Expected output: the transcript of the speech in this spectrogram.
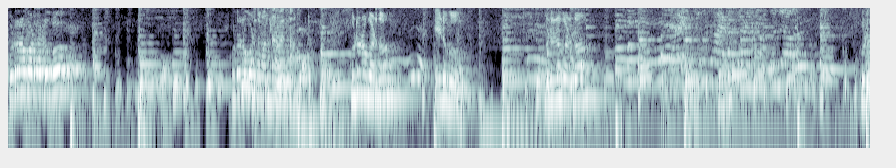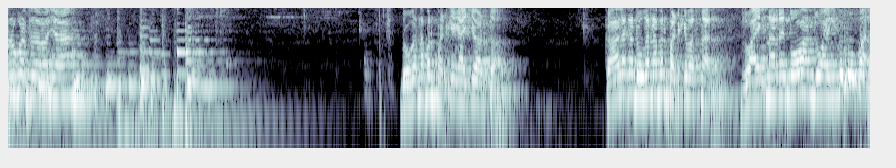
कुठून उघडतो डुबू? कुठून उघडतो मला दरवाजा सांग. कुठून उघडतो? हे डुगो कुठून उघडतो? कुठून उघडतो दरवाजा? दोघांना पण फटके खायचे वाटतं. कळालं का दोघांना पण फटके बसणार? जो ऐकणार नाही तो आणि जो ऐकतो तो पण.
